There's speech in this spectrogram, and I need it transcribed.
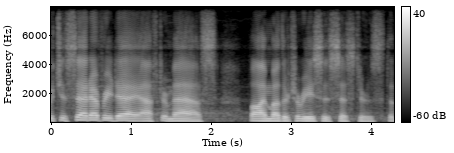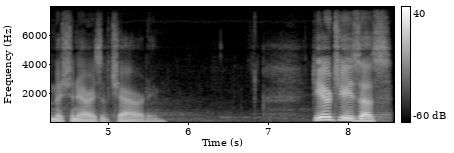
which is said every day after Mass by Mother Teresa's sisters, the missionaries of charity. Dear Jesus,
